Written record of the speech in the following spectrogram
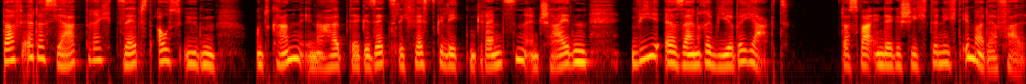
darf er das Jagdrecht selbst ausüben und kann innerhalb der gesetzlich festgelegten Grenzen entscheiden, wie er sein Revier bejagt. Das war in der Geschichte nicht immer der Fall.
